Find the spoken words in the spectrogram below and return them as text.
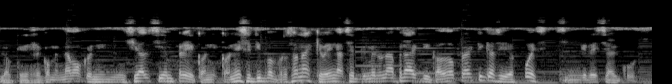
lo que recomendamos con inicial siempre, con, ese tipo de personas, es que venga a hacer primero una práctica o dos prácticas y después se ingrese al curso.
